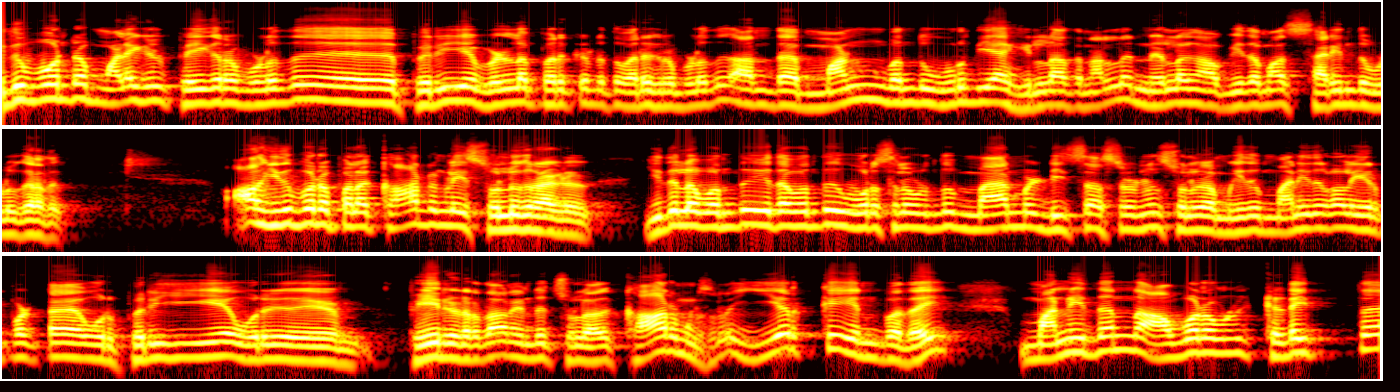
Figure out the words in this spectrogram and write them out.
இது போன்ற மழைகள் பெய்கிற பொழுது பெரிய வெள்ளப்பெருக்கெடுத்து வருகிற பொழுது அந்த மண் வந்து உறுதியாக இல்லாதனால நிலம் விதமாக சரிந்து விழுகிறது. ஆக இது போன்ற பல காரணங்களை சொல்லுகிறார்கள். இதில் வந்து இதை வந்து ஒரு சிலர் வந்து மேன்மேட் டிசாஸ்டர்னு சொல்லுறாங்க இது மனிதர்களால் ஏற்பட்ட ஒரு பெரிய ஒரு பேரிடர் தான் என்று சொல்லாது காரணம் சொல்ல இயற்கை என்பதை மனிதன் அவனவனுக்கு கிடைத்த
